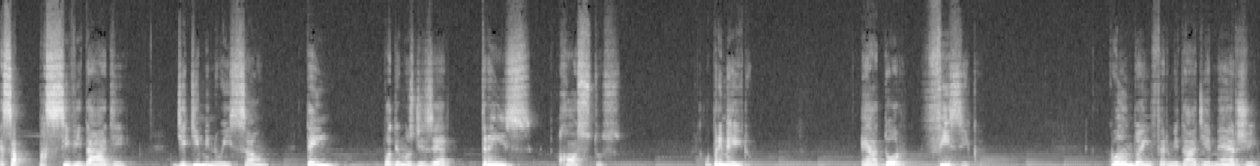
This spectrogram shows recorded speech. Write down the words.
essa passividade de diminuição tem, podemos dizer, três rostos. O primeiro é a dor física. Quando a enfermidade emerge,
